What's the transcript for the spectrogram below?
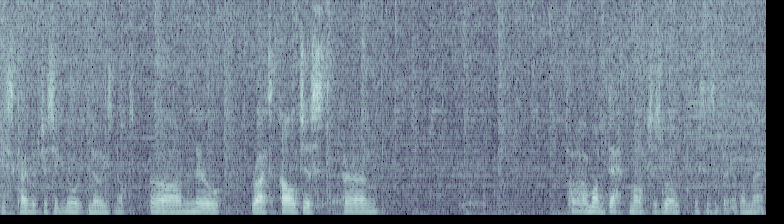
he's kind of just ignored. It. No, he's not. Oh no. Right, I'll just. Um, oh, I'm on death march as well. This is a bit of a mess.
